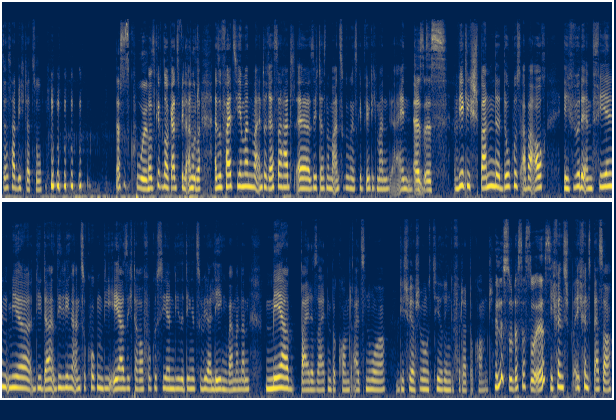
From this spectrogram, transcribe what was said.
Das habe ich dazu. Das ist cool. Aber es gibt noch ganz viele andere. Also falls jemand mal Interesse hat, äh, sich das nochmal anzugucken, es gibt wirklich mal ein, Es ist, wirklich spannende Dokus, aber auch, ich würde empfehlen, mir die, die Dinge anzugucken, die eher sich darauf fokussieren, diese Dinge zu widerlegen, weil man dann mehr beide Seiten bekommt, als nur die Verschwörungstheorien gefüttert bekommt. findest du, dass das so ist? Ich find's, ich find's besser.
